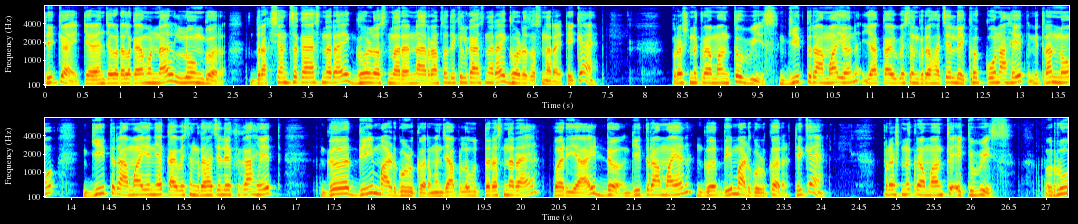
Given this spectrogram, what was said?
ठीक आहे? केळ्यांच्या गटाला काय म्हणणार? लोंगर. द्राक्षांचं काय असणार आहे? घड असणार आहे. नारळांचं देखील काय असणार आहे? घडच असणार आहे. ठीक आहे? प्रश्न क्रमांक वीस. गीत रामायण या काव्यसंग्रहाचे लेखक कोण आहेत? मित्रांनो गीत रामायण या काव्यसंग्रहाचे लेखक आहेत ग दी माडगुळकर म्हणजे आपलं उत्तर असणार आहे पर्याय ड. गीत रामायण ग दी माडगुळकर ठीक आहे? प्रश्न क्रमांक एकवीस. रू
